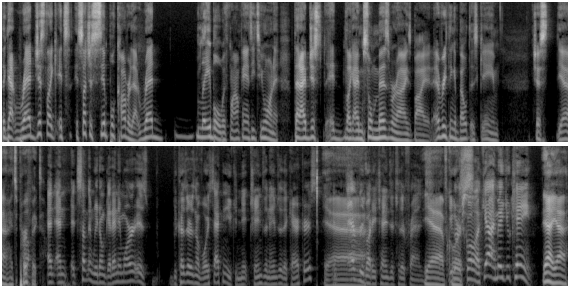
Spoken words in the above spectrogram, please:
Like that red, just like it's it's such a simple cover. That red label with Final Fantasy two on it that I'm just it, like I'm so mesmerized by it. Everything about this game, just yeah, it's perfect. And and it's something we don't get anymore is because there's no voice acting. You can na- change the names of the characters. and Yeah. everybody changed it to their friends. Yeah, of You go to course. school like, yeah, I made you Kain. Yeah, yeah.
